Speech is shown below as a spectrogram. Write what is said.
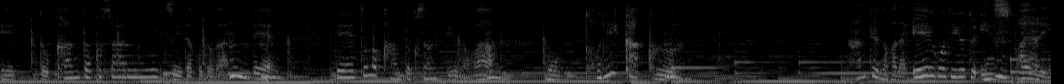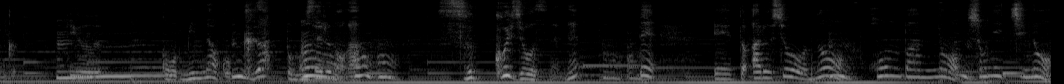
えっと監督さんについたことがあって、でその監督さんっていうのは、もうとにかく、うん、なんていうのかな英語で言うとインスパイアリングっていう、うん、こうみんなをこうグワッと乗せるのがすっごい上手だよね。でえーと、あるショーの本番の初日の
